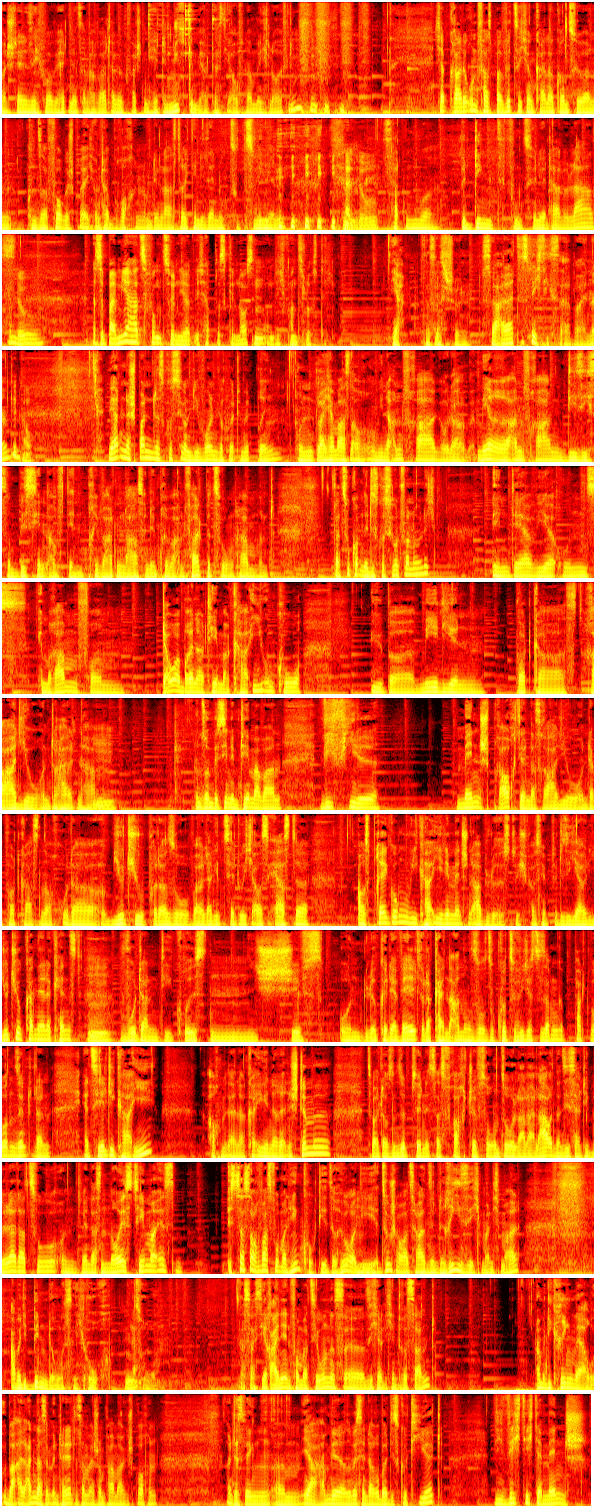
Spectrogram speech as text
Man stelle sich vor, wir hätten jetzt einfach weitergequatscht und ich hätte nicht gemerkt, dass die Aufnahme nicht läuft. Ich habe gerade unfassbar witzig und keiner konnte hören, unser Vorgespräch unterbrochen, um den Lars direkt in die Sendung zu zwingen. Hallo. Es hat nur bedingt funktioniert. Hallo Lars. Hallo. Also bei mir hat es funktioniert. Ich habe das genossen und ich fand es lustig. Ja, das ist schön. Das ist ja das Wichtigste dabei, ne? Genau. Wir hatten eine spannende Diskussion, die wollen wir heute mitbringen. Und gleichermaßen auch irgendwie eine Anfrage oder mehrere Anfragen, die sich so ein bisschen auf den privaten Lars und den privaten Falk bezogen haben. Und dazu kommt eine Diskussion von neulich in der wir uns im Rahmen vom Dauerbrenner-Thema KI und Co. über Medien, Podcast, Radio unterhalten haben. Mhm. Und so ein bisschen im Thema waren, wie viel Mensch braucht denn das Radio und der Podcast noch oder YouTube oder so, weil da gibt's ja durchaus erste Ausprägungen, wie KI den Menschen ablöst. Ich weiß nicht, ob du diese YouTube-Kanäle kennst, mhm. wo dann die größten Schiffsunglücke der Welt oder keine Ahnung, so, so kurze Videos zusammengepackt worden sind und dann erzählt die KI, auch mit einer KI-generierten Stimme. 2017 ist das Frachtschiff so und so, la la la, und dann siehst du halt die Bilder dazu. Und wenn das ein neues Thema ist, ist das auch was, wo man hinguckt. Diese Hörer, mhm. die Zuschauerzahlen sind riesig manchmal, aber die Bindung ist nicht hoch. Ja. So. Das heißt, die reine Information ist äh, sicherlich interessant. Aber die kriegen wir auch überall anders im Internet, das haben wir schon ein paar Mal gesprochen. Und deswegen, ähm, ja, haben wir so ein bisschen darüber diskutiert, wie wichtig der Mensch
